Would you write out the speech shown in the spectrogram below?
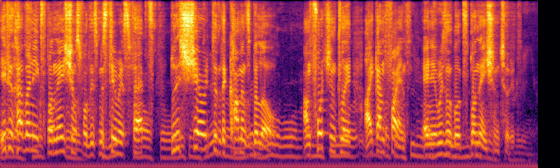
If you have any explanations for these mysterious facts, please share it in the comments below. Unfortunately, I can't find any reasonable explanation to it.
